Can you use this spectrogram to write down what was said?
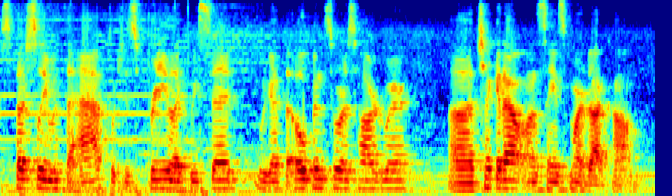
especially with the app, which is free like we said. We got the open source hardware. Uh, check it out on sainsmart.com.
